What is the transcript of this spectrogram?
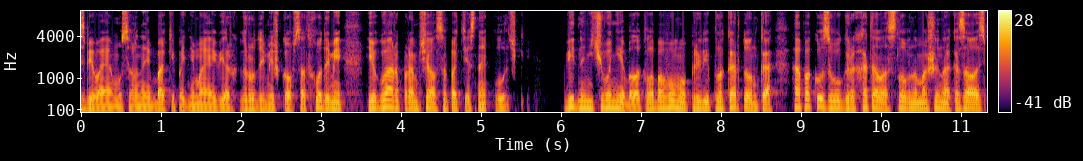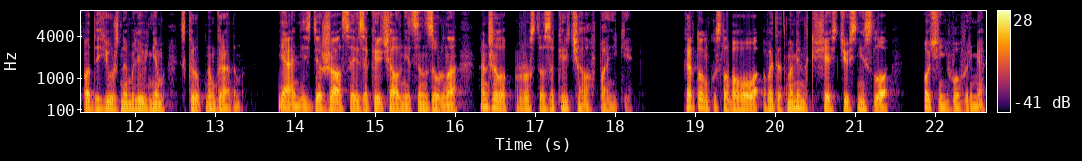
Сбивая мусорные баки, поднимая вверх груды мешков с отходами, Ягуар промчался по тесной улочке. Видно, ничего не было, к лобовому прилипла картонка, а по кузову грохотало, словно машина оказалась под южным ливнем с крупным градом. Я не сдержался и закричал нецензурно. Анжела просто закричала в панике. Картонку с лобового в этот момент, к счастью, снесло. Очень вовремя.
